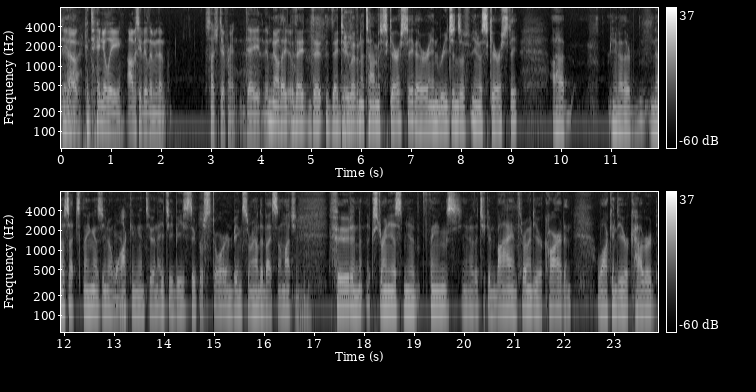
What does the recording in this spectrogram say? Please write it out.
you yeah. know, continually, obviously they live in a such different day than no, they, do. they, they, they do live in a time of scarcity. They're in regions of, you know, scarcity. Uh, you know, there's no such thing as, you know, walking into an HEB superstore and being surrounded by so much mm-hmm food and extraneous you know things you know that you can buy and throw into your cart and walk into your cupboard.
